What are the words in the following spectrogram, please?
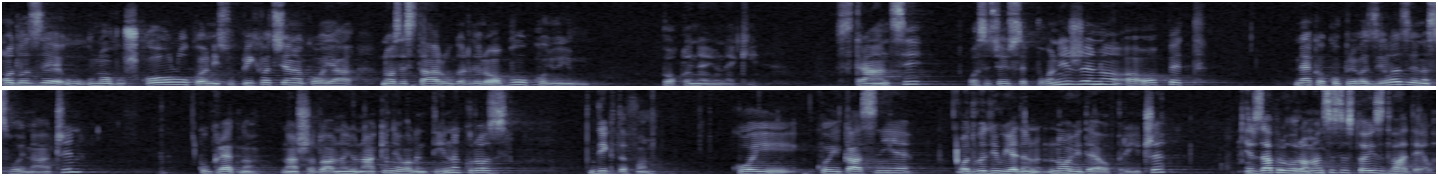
odlaze u, u novu školu, koja nisu prihvaćena, koja nose staru garderobu, koju im poklanjaju neki stranci, osjećaju se poniženo, a opet nekako prevazilaze na svoj način, konkretno naša glavna junakinja Valentina, kroz diktafon, koji, koji kasnije odvodi u jedan novi deo priče, jer zapravo roman se sastoji iz dva dela.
